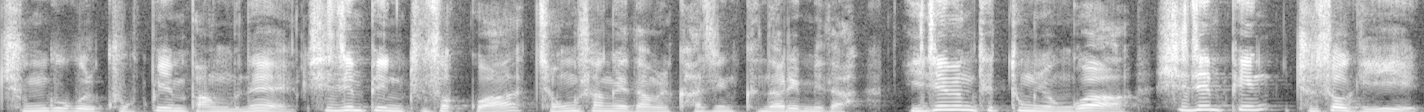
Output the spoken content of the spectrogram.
중국을 국빈 방문해 시진핑 주석과 정상회담을 가진 그날입니다. 이재명 대통령과 시진핑 주석이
